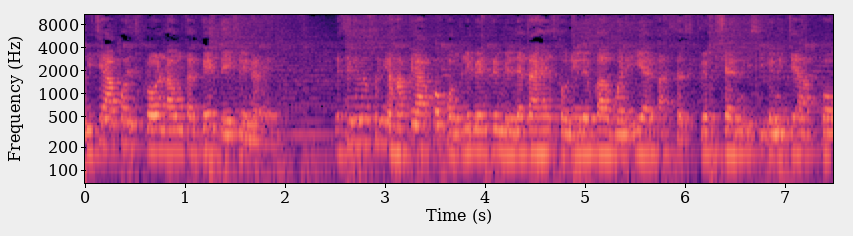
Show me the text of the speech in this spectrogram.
नीचे आपको स्क्रॉल डाउन करके देख लेना है। जैसे कि दोस्तों, यहाँ पे आपको कॉम्प्लीमेंट्री मिल जाता है सोनी लिव का वन ईयर का सब्सक्रिप्शन इसी के नीचे आपको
